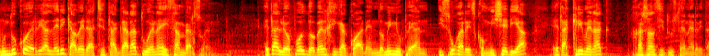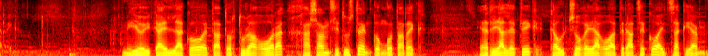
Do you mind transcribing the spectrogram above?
munduko herrialderik aberats eta garatuena izan behar zuen. Eta Leopoldo Belgikakoaren dominupean izugarrizko miseria eta krimenak jasan zituzten herritarrek. Milioika hildako eta tortura gogorak jasan zituzten kongotarrek. Herrialdetik kautxo gehiago ateratzeko aitzakian.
